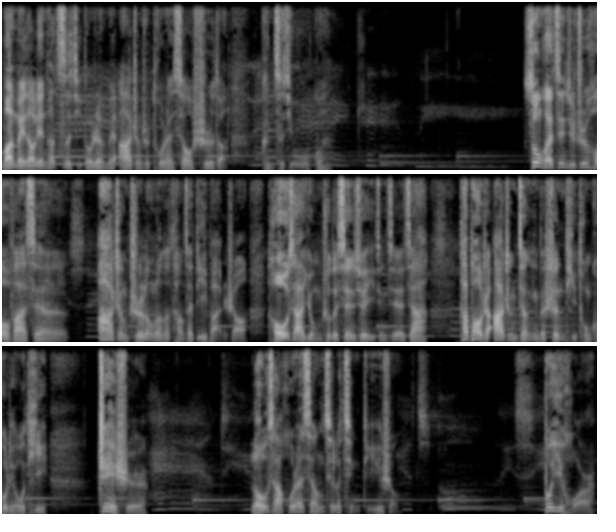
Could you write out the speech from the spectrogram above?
完美到连他自己都认为阿正是突然消失的，跟自己无关。宋怀进去之后，发现阿正直愣愣地躺在地板上，头下涌出的鲜血已经结痂。他抱着阿正僵硬的身体痛哭流涕，这时，楼下忽然响起了警笛声。不一会儿，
